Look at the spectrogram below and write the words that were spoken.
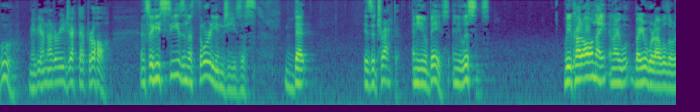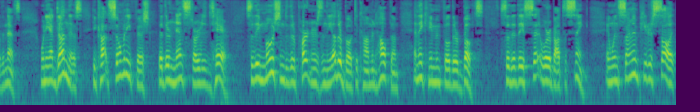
ooh, maybe I'm not a reject after all. And so he sees an authority in Jesus that is attractive and he obeys and he listens. We have caught all night, and I will, by your word I will lower the nets. When he had done this, he caught so many fish that their nets started to tear. So they motioned to their partners in the other boat to come and help them, and they came and filled their boats, so that they were about to sink. And when Simon Peter saw it,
